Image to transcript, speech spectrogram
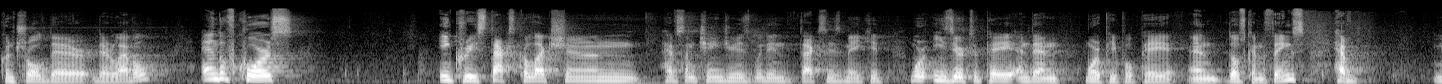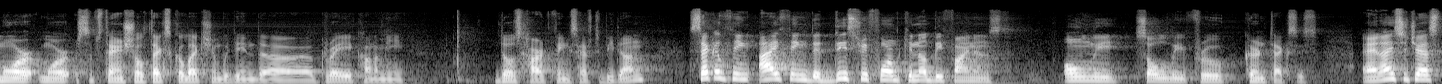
control their, their level. And of course, increase tax collection, have some changes within the taxes, make it more easier to pay, and then more people pay, and those kind of things. Have more, more substantial tax collection within the gray economy. Those hard things have to be done. Second thing, I think that this reform cannot be financed only solely through current taxes. And I suggest,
